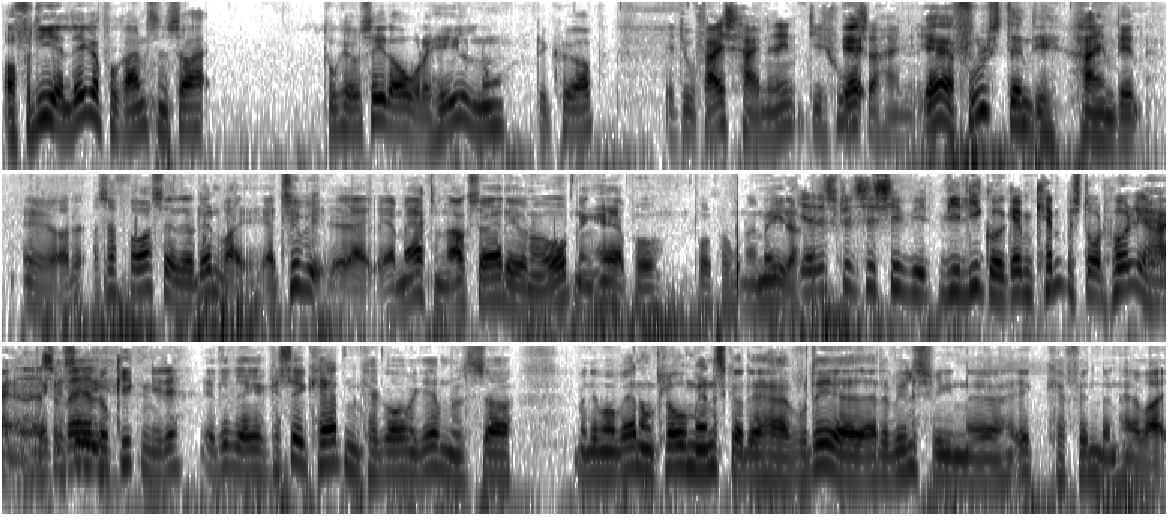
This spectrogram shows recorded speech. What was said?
Og fordi jeg ligger på grænsen, så du kan jo se det over det hele nu. Det kører op. Ja, du er faktisk hegnet ind. Dit hus ja, er hegnet ind. Ja, jeg er fuldstændig hegnet ind. Øh, og, og så fortsætter det den vej. Ja, typisk, ja, mærkeligt nok, så er det jo en åbning her på, på et par hundrede meter. Ja, det skulle jeg til at sige. Vi, vi er lige gået igennem et kæmpe stort hul i hegnet. Ja, altså, hvad se, er logikken i det? Ja, det ved jeg. Jeg kan se, at katten kan gå igennem, så, men det må være nogle kloge mennesker, der har vurderet, at det vildsvin øh, ikke kan finde den her vej.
